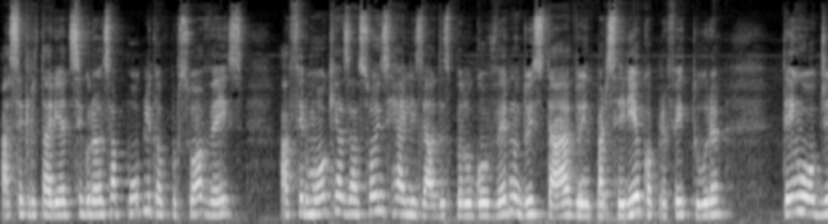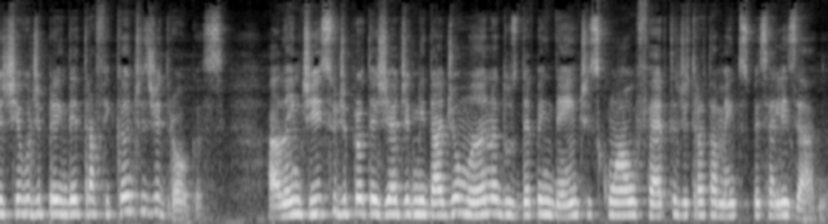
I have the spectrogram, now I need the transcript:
A Secretaria de Segurança Pública, por sua vez, afirmou que as ações realizadas pelo governo do estado em parceria com a prefeitura tem o objetivo de prender traficantes de drogas. Além disso, de proteger a dignidade humana dos dependentes com a oferta de tratamento especializado.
